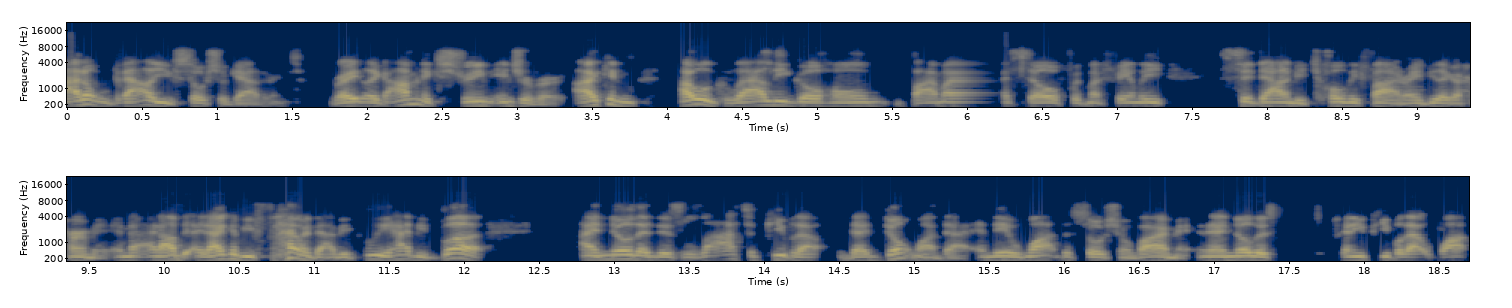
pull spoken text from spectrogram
i don't value social gatherings right? Like i'm an extreme introvert. I can i will gladly go home by myself with my family sit down and be totally fine right? And be like a hermit. And, and i'll be, and i could be fine with that I'd be completely happy. But i know that there's lots of people that that don't want that and they want the social environment. And i know there's plenty of people that want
